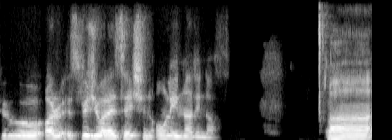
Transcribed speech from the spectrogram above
to, or is visualization only not enough? Uh,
